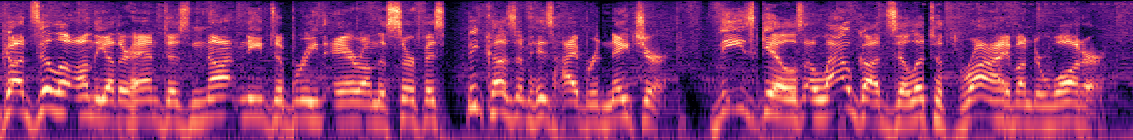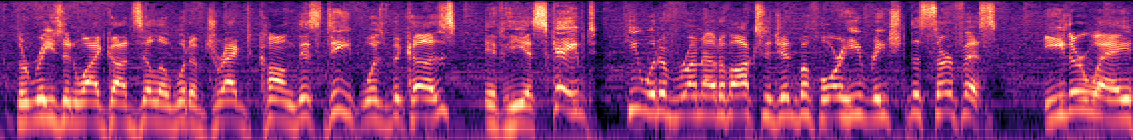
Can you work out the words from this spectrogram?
Godzilla, on the other hand, does not need to breathe air on the surface because of his hybrid nature. These gills allow Godzilla to thrive underwater, the reason why Godzilla would have dragged Kong this deep was because, if he escaped, he would have run out of oxygen before he reached the surface. Either way,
